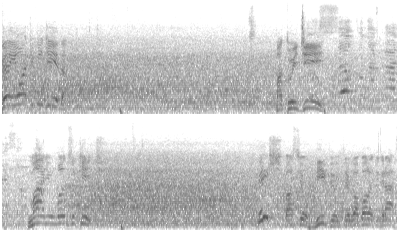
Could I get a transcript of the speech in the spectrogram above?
Ganhou a dividida. Matuidi. Mário Mandzukic. Ixi, passe horrível, entregou a bola de graça.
